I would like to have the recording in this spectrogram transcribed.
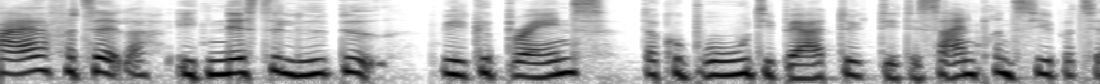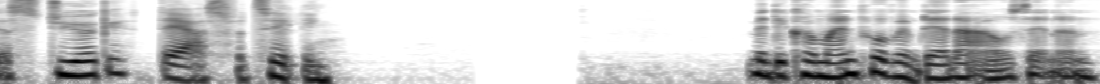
Kaja fortæller i den næste lydbid, hvilke brands, der kunne bruge de bæredygtige designprincipper til at styrke deres fortælling. Men det kommer an på, hvem det er, der er afsenderen.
